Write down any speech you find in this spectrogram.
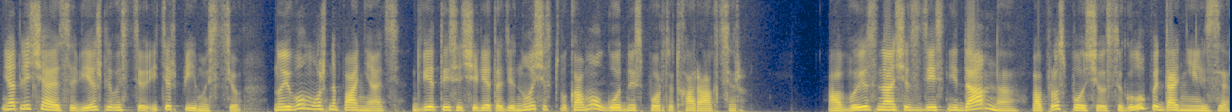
не отличается вежливостью и терпимостью, но его можно понять. Две тысячи лет одиночества кому угодно испортят характер. А вы, значит, здесь недавно? Вопрос получился глупый да нельзя.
